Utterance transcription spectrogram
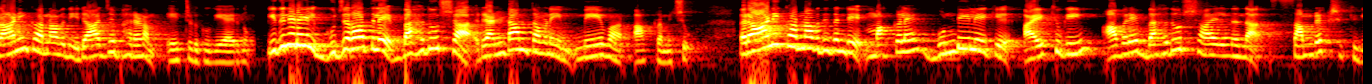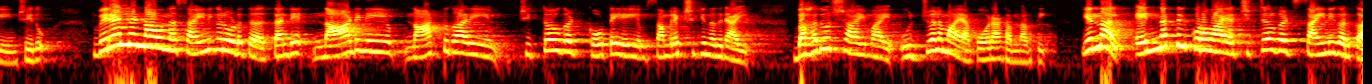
റാണി കർണാവതി രാജ്യഭരണം ഏറ്റെടുക്കുകയായിരുന്നു. ഇതിനിടയിൽ ഗുജറാത്തിലെ ബഹദൂർ ഷാ രണ്ടാം തവണയും മേവാർ ആക്രമിച്ചു. റാണി കർണാവതി തന്റെ മക്കളെ ബുണ്ടിയിലേക്ക് അയക്കുകയും അവരെ ബഹദൂർ ഷായിൽ നിന്ന് സംരക്ഷിക്കുകയും ചെയ്തു. വിരലിലുണ്ടാവുന്ന സൈനികരോടൊത്ത് തന്റെ നാടിനെയും നാട്ടുകാരെയും ചിത്തോഗഡ് കോട്ടയെയും സംരക്ഷിക്കുന്നതിനായി ബഹദൂർ ഷായുമായി ഉജ്ജ്വലമായ പോരാട്ടം നടത്തി. എന്നാൽ എണ്ണത്തിൽ കുറവായ ചിറ്റർഗഡ് സൈനികർക്ക്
